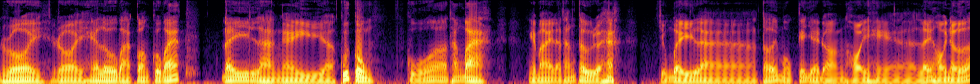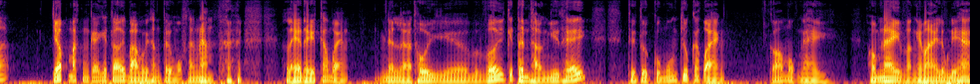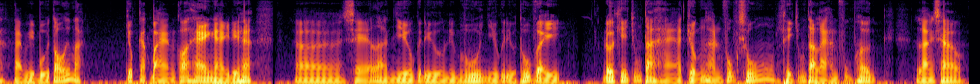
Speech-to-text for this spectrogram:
Rồi, rồi, hello bà con cô bác. Đây là ngày à, cuối cùng của tháng 3. Ngày mai là tháng 4 rồi ha. Chuẩn bị là tới một cái giai đoạn hội hè lễ hội nữa. Chớp mắt cái cái tới 30 tháng 4 1 tháng 5. Lẽ thiệt các bạn. Nên là thôi à, với cái tinh thần như thế thì tôi cũng muốn chúc các bạn có một ngày hôm nay và ngày mai luôn đi ha. Tại vì buổi tối mà. Chúc các bạn có hai ngày đi ha uh, sẽ là nhiều cái điều niềm vui nhiều cái điều thú vị. Đôi khi chúng ta hạ chuẩn hạnh phúc xuống thì chúng ta lại hạnh phúc hơn. Là sao?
